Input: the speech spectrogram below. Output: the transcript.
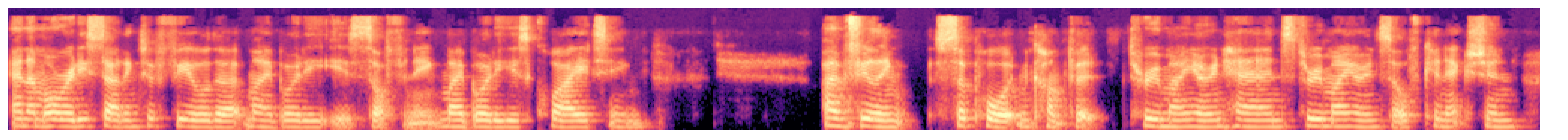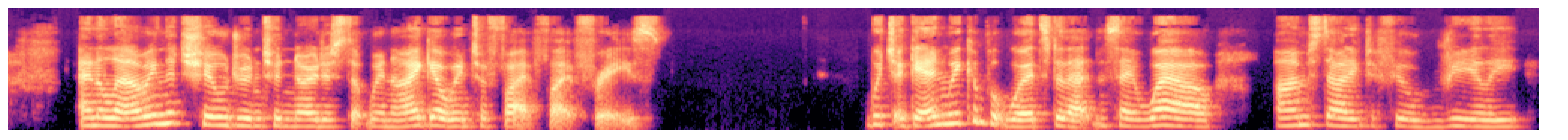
And I'm already starting to feel that my body is softening, my body is quieting. I'm feeling support and comfort through my own hands, through my own self connection, and allowing the children to notice that when I go into fight, flight, freeze, which again, we can put words to that and say, wow, I'm starting to feel really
